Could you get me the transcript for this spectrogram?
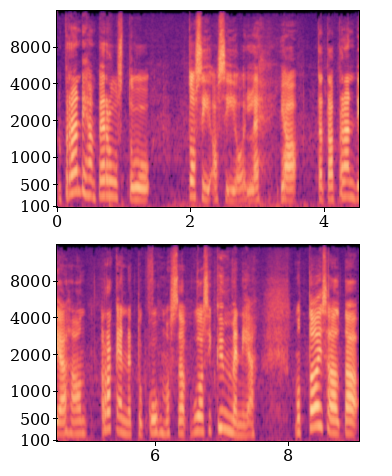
No, brändihän perustuu tosiasioille ja tätä brändiä on rakennettu Kuhmossa vuosikymmeniä. Mutta toisaalta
